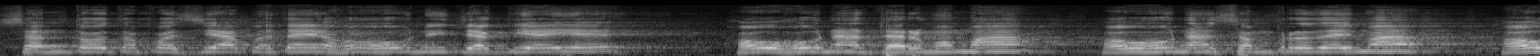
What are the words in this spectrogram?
સંતો તપસ્યા બધાએ હો હવની જગ્યાએ, હવ હવના ધર્મમાં, હવ હવના સંપ્રદાયમાં, હવ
